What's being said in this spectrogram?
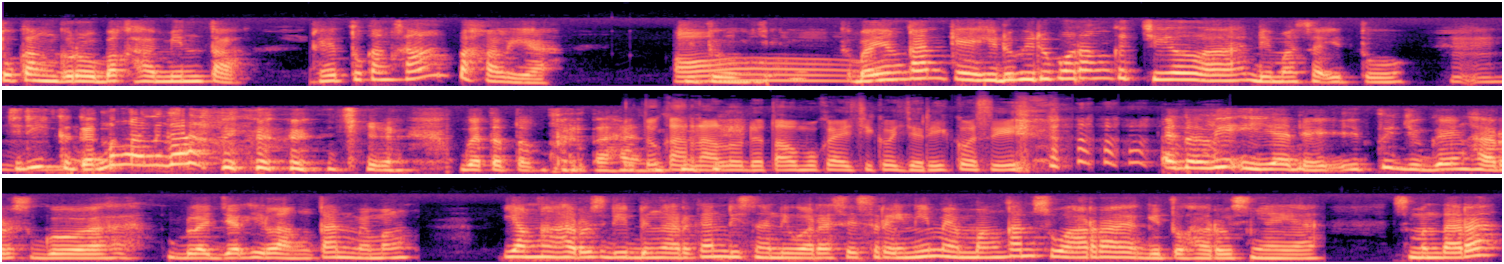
tukang gerobak haminta. Kayak tukang sampah kali ya gitu oh. jadi kebayangkan kayak hidup-hidup orang kecil lah di masa itu Mm-hmm. Jadi kegantengan kan? Iya, gue tetap bertahan. Itu karena lo udah tahu muka Chico Jericho sih. eh tapi iya deh, itu juga yang harus gue belajar hilangkan memang yang harus didengarkan di sandiwara sesre ini memang kan suara gitu harusnya ya. Sementara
